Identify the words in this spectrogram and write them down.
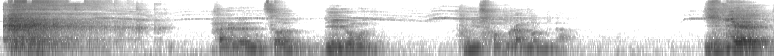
하늘에서 내려온 분이 선물한 겁니다. 이게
